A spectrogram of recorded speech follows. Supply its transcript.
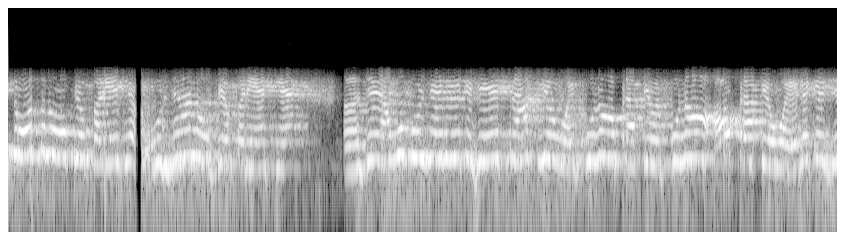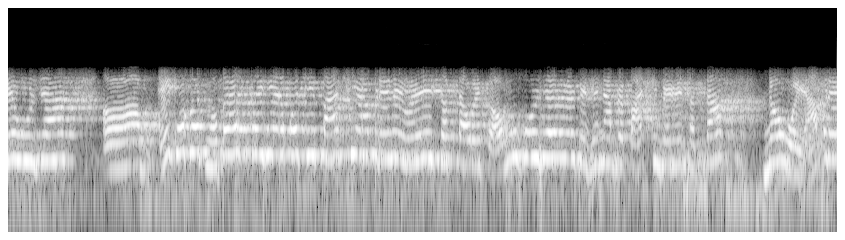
સ્ત્રોતનો ઉપયોગ કરીએ છીએ, ઉર્જાનો ઉપયોગ કરીએ છીએ. જે અમુક ઊર્જા હોય કે જે પ્રાપ્ય હોય પુનઃ પ્રાપ્ય હોય પુનઃ અપ્રાપ્ય હોય, એટલે કે જે ઊર્જા એક વખત વપરાશ થઈ ગયા પછી પાછી આપણે એને મેળવી શકતા હોય. તો અમુક ઊર્જા એવી હોય કે જેને આપણે પાછી મેળવી શકતા ન હોય. આપણે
